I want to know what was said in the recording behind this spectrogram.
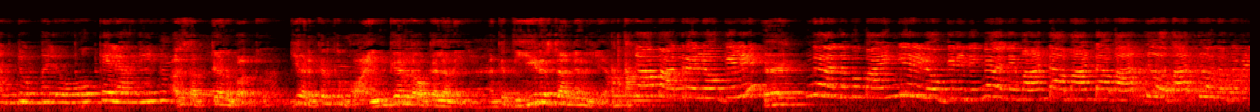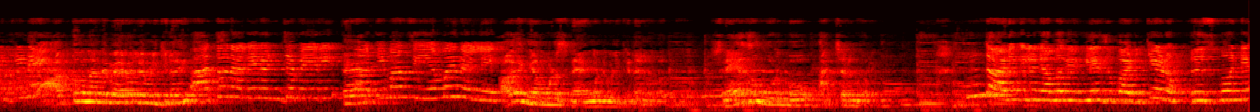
അന്റെ ഉമ്മ ലോക്കലാണ്. അത് സത്യമാണ് പത്തു ഈ ഇടക്കിടക്ക് ഭയങ്കര ലോക്കലാണ്. എനിക്ക് തീരെ സ്റ്റാൻഡേർഡ് ഇല്ല. ഞാൻ മാത്രം ലോക്കൽ ഏ നിങ്ങൾ അന്നപ്പോ ഭയങ്കര ലോക്കൽ നിങ്ങളല്ലേ മാണ്ട മാണ്ട പാത്തോ പാത്തോ എന്നൊക്കെ വിളിക്കണേ? പാത്തു എന്നെ പേരല്ലേ വിളിക്കണത് അത് ഞമ്മൾ സ്നേഹം കൊണ്ട് വിളിക്കണല്ലോ സ്നേഹം കൂടുമ്പോ അച്ഛനും പറയും. എന്താണെങ്കിലും നമുക്ക് ഇംഗ്ലീഷ് പഠിക്കണം. റിസ്മോന്റെ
